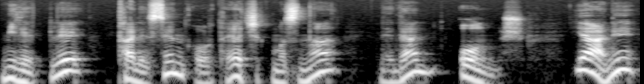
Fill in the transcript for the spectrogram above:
Milletli Thales'in ortaya çıkmasına neden olmuş. Yani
